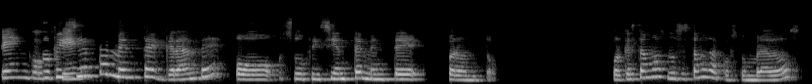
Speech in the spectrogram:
Tengo ¿Suficientemente grande o suficientemente pronto? Porque estamos, nos estamos acostumbrados,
